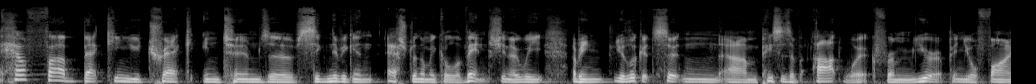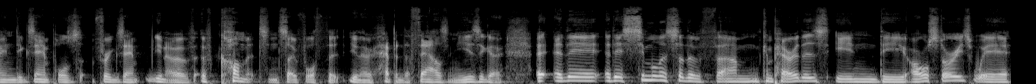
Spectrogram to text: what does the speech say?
how far back can you track in terms of significant astronomical events? You know, we I mean, you look at certain um, pieces of artwork from Europe, and you'll find examples, for example, you know, of, of comets and so forth that you know happened a thousand years ago. Are, are there are there similar sort of um, comparators in the oral stories where,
